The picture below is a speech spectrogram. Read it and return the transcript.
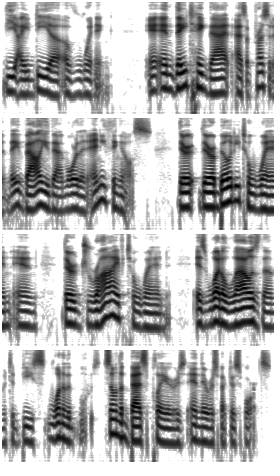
the idea of winning. and, and they take that as a precedent. They value that more than anything else. Their their ability to win and their drive to win is what allows them to be one of the some of the best players in their respective sports.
